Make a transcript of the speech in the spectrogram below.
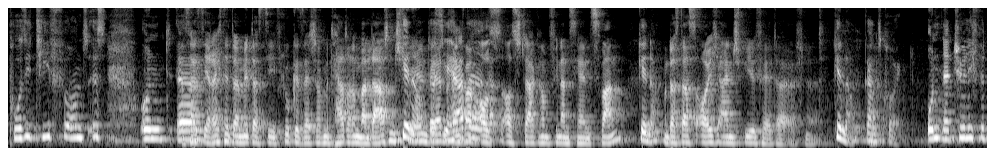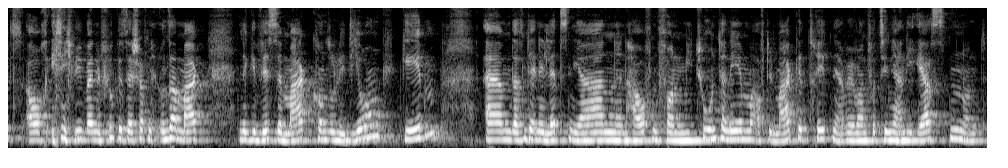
positiv für uns ist. Und, das heißt, ihr ähm, rechnet damit, dass die Fluggesellschaft mit härteren Bandagen spielen genau, werden, einfach aus, aus stärkerem finanziellen Zwang. Genau. Und dass das euch ein Spielfeld eröffnet. Genau, ganz korrekt. Und natürlich wird es auch, ähnlich wie bei den Fluggesellschaften in unserem Markt, eine gewisse Marktkonsolidierung geben. Ähm, da sind ja in den letzten Jahren ein Haufen von MeToo-Unternehmen auf den Markt getreten. Ja, wir waren vor zehn Jahren die ersten und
